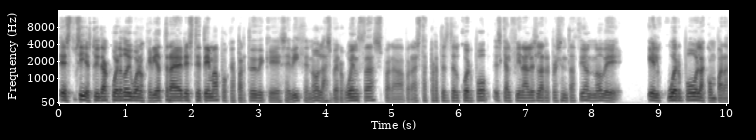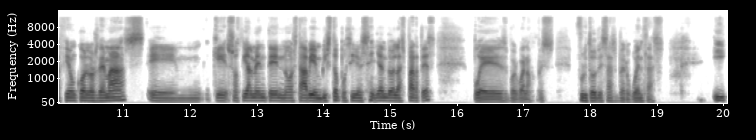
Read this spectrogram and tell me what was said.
sí, estoy de acuerdo y bueno, quería traer este tema porque aparte de que se dice, ¿no? Las vergüenzas para, para estas partes del cuerpo es que al final es la representación, ¿no? De el cuerpo, la comparación con los demás, em, que socialmente no está bien visto, pues ir enseñando las partes, pues, pues bueno, pues fruto de esas vergüenzas. Y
